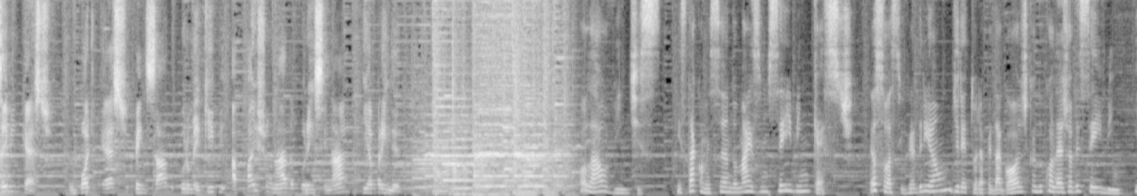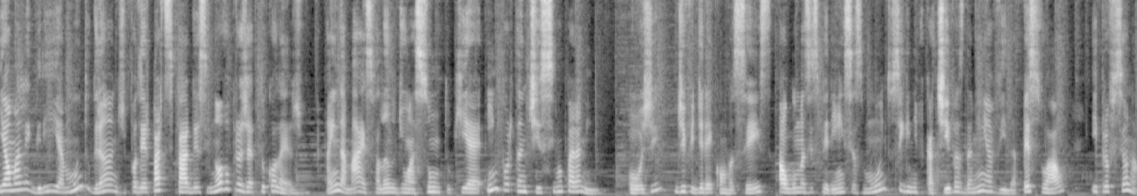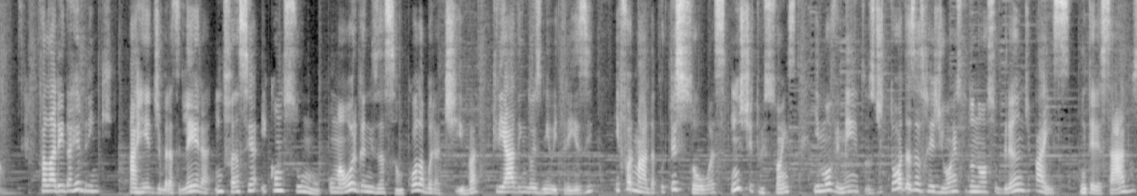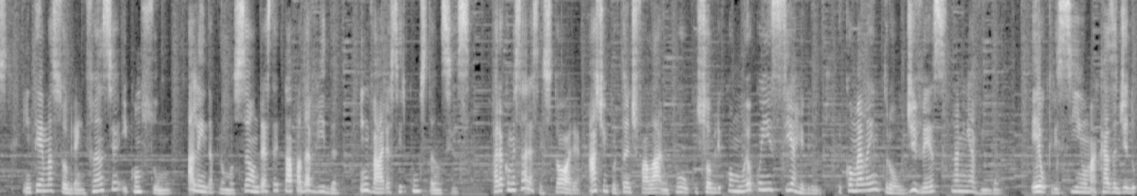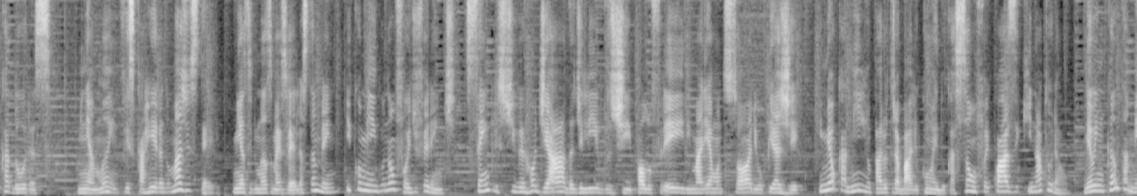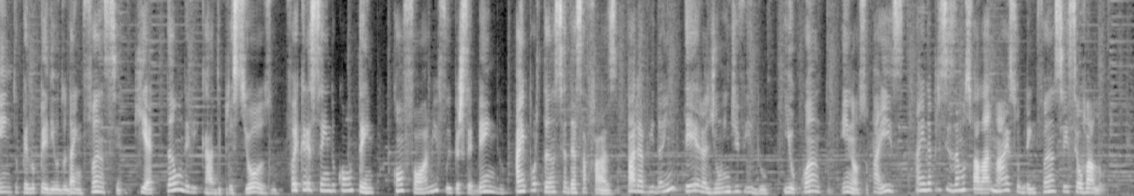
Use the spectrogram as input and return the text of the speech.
Sabincast, um podcast pensado por uma equipe apaixonada por ensinar e aprender. Olá, ouvintes! Está começando mais um Sabincast. Eu sou a Silvia Adrião, diretora pedagógica do Colégio ABC IBIM, e é uma alegria muito grande poder participar desse novo projeto do colégio, ainda mais falando de um assunto que é importantíssimo para mim, Hoje dividirei com vocês algumas experiências muito significativas da minha vida pessoal e profissional. Falarei da Rebrink, a Rede Brasileira Infância e Consumo, uma organização colaborativa criada em 2013 e formada por pessoas, instituições e movimentos de todas as regiões do nosso grande país, interessados em temas sobre a infância e consumo, além da promoção desta etapa da vida, em várias circunstâncias. Para começar essa história, acho importante falar um pouco sobre como eu conheci a Rebrink e como ela entrou de vez na minha vida. Eu cresci em uma casa de educadoras. Minha mãe fez carreira no magistério, minhas irmãs mais velhas também, e comigo não foi diferente. Sempre estive rodeada de livros de Paulo Freire, Maria Montessori ou Piaget, e meu caminho para o trabalho com a educação foi quase que natural. Meu encantamento pelo período da infância, que é tão delicado e precioso, foi crescendo com o tempo, conforme fui percebendo a importância dessa fase para a vida inteira de um indivíduo e o quanto, em nosso país, ainda precisamos falar mais sobre a infância e seu valor.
